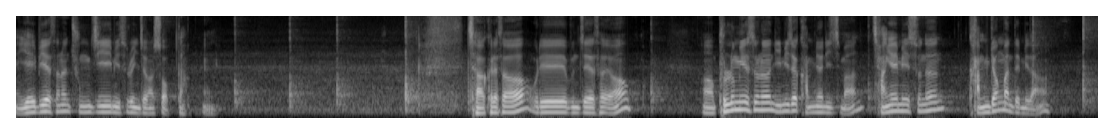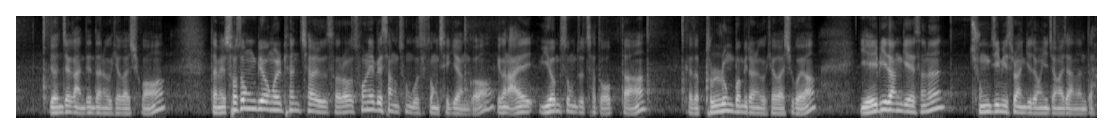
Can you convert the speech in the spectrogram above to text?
예비에서는 중지 미수를 인정할 수 없다. 예. 자, 그래서 우리 문제에서요. 어, 불능 미수는 임의적 감면이지만 장애 미수는 감경만 됩니다. 면제가 안 된다는 거 기억하시고 그다음에 소송 비용을 편취할 의사로 손해배상 청구 소송 제기한 거 이건 아예 위험성조차도 없다. 그래서 불능범이라는 거 기억하시고요. 예비 단계에서는 중지미수라는 규정을 인정하지 않는다.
